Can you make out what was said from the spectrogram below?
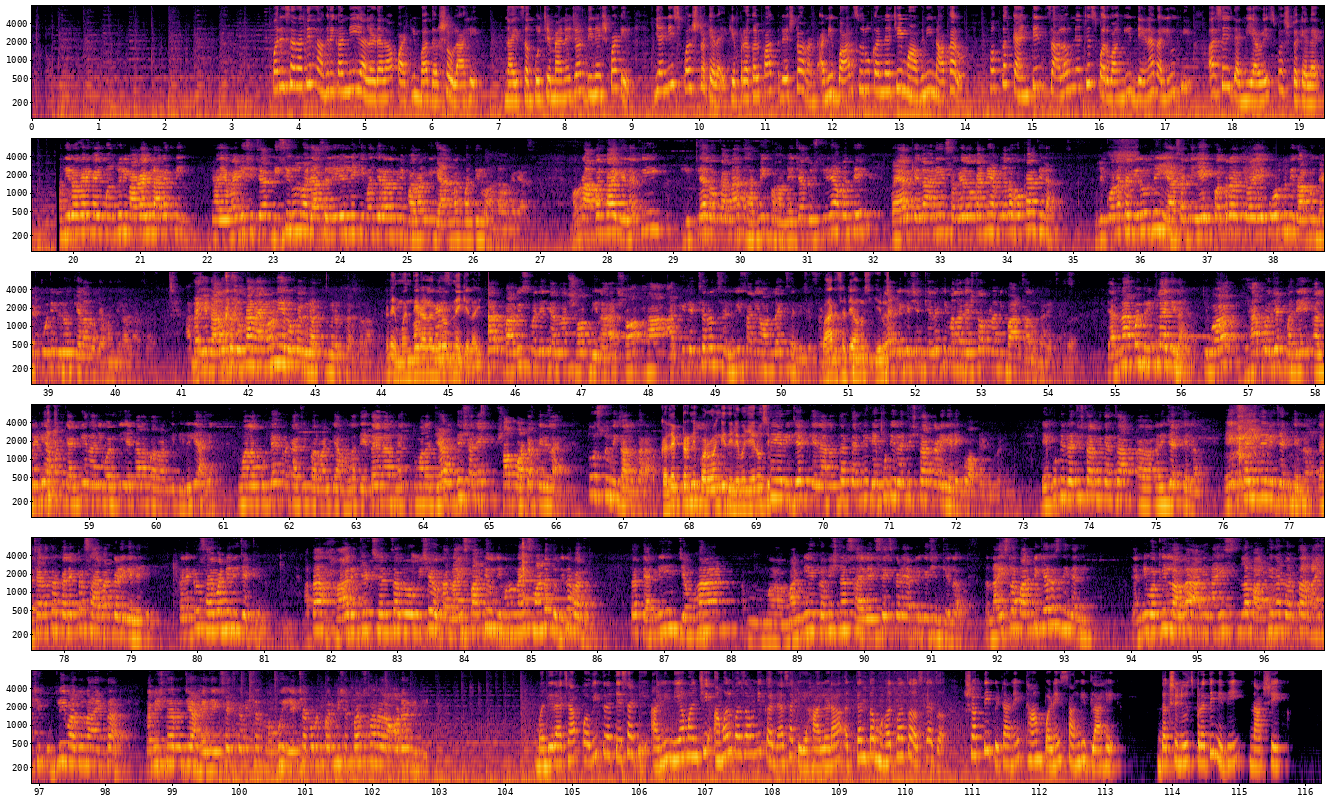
परिसरातील नागरिकांनी या लढ्याला पाठिंबा दर्शवला आहे. नाईट संकुलचे मॅनेजर दिनेश पाटील यांनी स्पष्ट केलंय की प्रकल्पात रेस्टॉरंट आणि बार सुरू करण्याची मागणी नाकारून फक्त कॅन्टीन चालवण्याचीच परवानगी देण्यात आली होती असे त्यांनी यावेळी स्पष्ट केलंय. मंदिर वगैरे काही मंजुरी मागावी लागत नाही. किंवा एम आय डी सीच्या डी सी रूल मध्ये असं लिहिलेलं नाही की मंदिराला तुम्ही परवानगी घ्या मग मंदिर बांधा वगैरे असं. म्हणून आपण काय केलं की इथल्या लोकांना धार्मिक भावनेच्या दृष्टीने आपण ते तयार केलं आणि सगळ्या लोकांनी आपल्याला होकार दिला. म्हणजे कोणाचा विरोध नाही आहे असं की एक पत्र किंवा एक ओढ तुम्ही दाखवून द्या की कोणी विरोध केला नव्हत्या मंदिराला असं. आता हे दारूचं दुकान आहे म्हणून हे लोक विरोध विरोध करतात. नाही मंदिराला विरोध नाही केला. हजार बावीसमध्ये त्यांना शॉप दिला. शॉप हा आर्किटेक्चरल सर्व्हिस आणि ऑनलाईन सर्व्हिसेस बारसाठी अनुस ऍप्लिकेशन केलं की मला रेस्टॉरंट आणि बार चालू करायचं आहे. त्यांना आपण रिप्लाय दिला की बा ह्या प्रोजेक्टमध्ये ऑलरेडी आपण कॅन्टीन आणि वरती एकाला परवानगी दिलेली आहे. तुम्हाला कुठल्याही प्रकारची परवानगी आम्हाला देता येणार नाही. तुम्हाला ज्या उद्देशाने शॉप वाटप केलेला आहे तोच तुम्ही चालू करा. कलेक्टरनी परवानगी दिली म्हणजे एनओसी रिजेक्ट केल्यानंतर त्यांनी डेप्युटी रजिस्ट्रारकडे गेले कोऑपरेटिव्हकडे डेप्युटी रजिस्ट्रारने त्यांचा रिजेक्ट केलं. एक्साईजने रिजेक्ट केलं. त्याच्यानंतर कलेक्टर साहेबांकडे गेले ते. कलेक्टर साहेबांनी रिजेक्ट केलं. आता हा रिजेक्शनचा जो विषय होता नाईस पार्टी होती म्हणून नाईस मांडत होती ना बाजू. तर त्यांनी जेव्हा माननीय कमिशनर साहेब एक्साईजकडे ऍप्लिकेशन केलं तर नाईसला पार्टी केलंच नाही त्यांनी. त्यांनी वकील लावला आणि नाईसला पार्टी न करता नाईसची कुठलीही बाजू न ऐकता कमिशनर जे आहेत एक्साईज कमिशनर मुंबई यांच्याकडून परमिशन परस्पर ऑर्डर घेतली. मंदिराच्या पवित्रतेसाठी आणि नियमांची अंमलबजावणी करण्यासाठी हा लढा अत्यंत महत्त्वाचा असल्याचं शक्तिपीठाने ठामपणे सांगितलं आहे. दक्ष न्यूज प्रतिनिधी नाशिक.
